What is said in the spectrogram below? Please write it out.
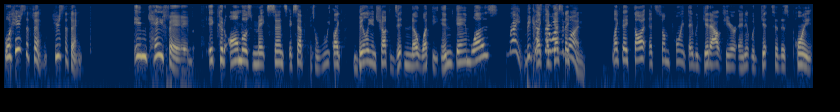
Well, here's the thing. Here's the thing. In kayfabe, it could almost make sense, except it's we- like Billy and Chuck didn't know what the end game was. Right, because Like, there guess wasn't they- one. Like they thought at some point they would get out here and it would get to this point,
